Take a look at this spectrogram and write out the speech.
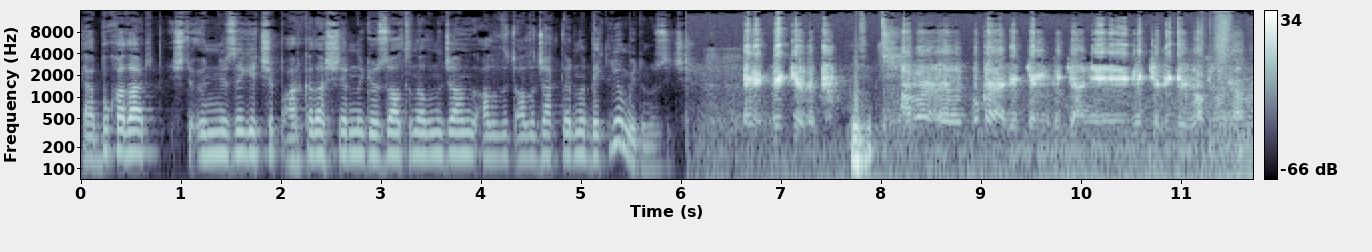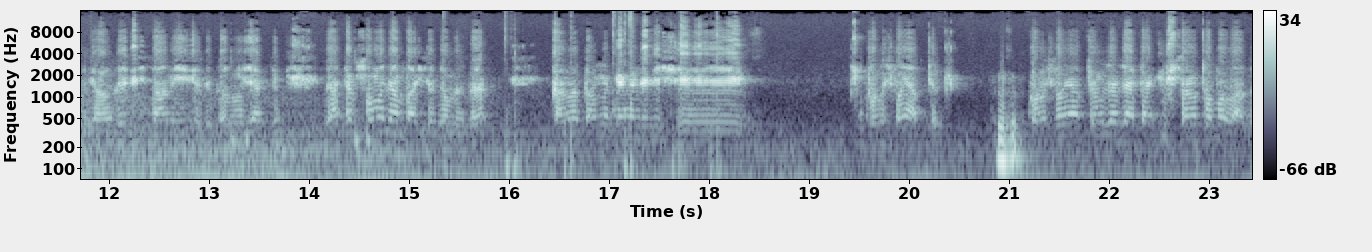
ya bu kadar işte önünüze geçip arkadaşlarını gözaltına alınacağını alacaklarını bekliyor muydunuz hiç? Evet bekliyorduk. Ama e, bu kadar beklemiyorduk yani bekliyorduk gözaltına alınacağını biz tahmin ediyorduk alınacaktık. Zaten sonradan başladığımızda kaymakamlık önünde biz e, konuşma yaptık. konuşma yaptığımızda zaten 3 tane toma vardı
